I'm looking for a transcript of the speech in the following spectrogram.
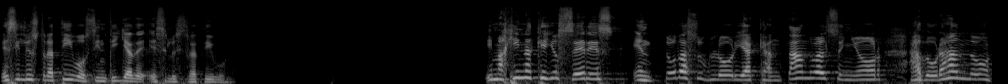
es ilustrativo, cintilla de, es ilustrativo. Imagina aquellos seres en toda su gloria cantando al Señor, adorando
